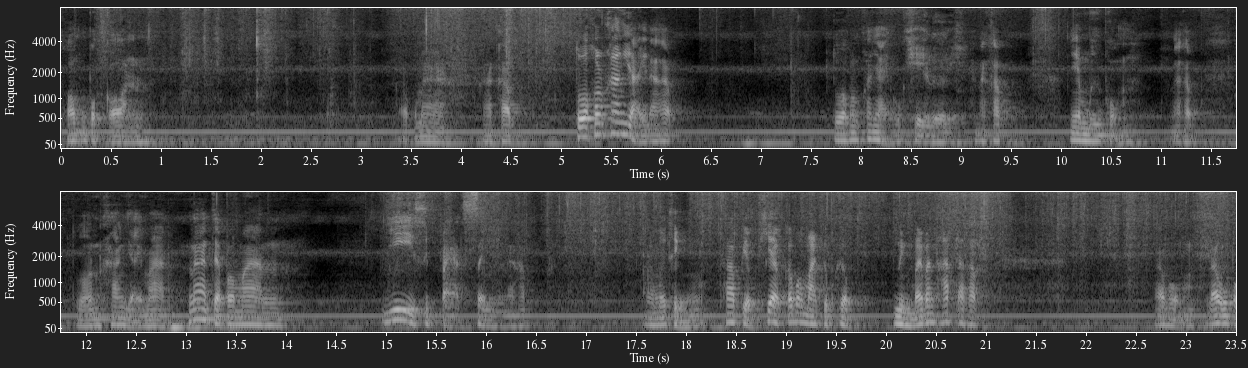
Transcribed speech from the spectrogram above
พร้อมอุปกรณ์ ออกมา นะครับ ตัวค่อนข้างใหญ่นะครับ ตัวค่อนข้างใหญ่โอเคเลยนะครับ เนี่ยมือผมนะครับ ตัวค่อนข้างใหญ่มาก น่าจะประมาณ 28เซนนะครับยังไม่ถึงถ้าเปรียบเทียบก็ประมาณเกือบเกือบๆหนึ่งไม้บรรทัดนะครับครับผมแล้วอุป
